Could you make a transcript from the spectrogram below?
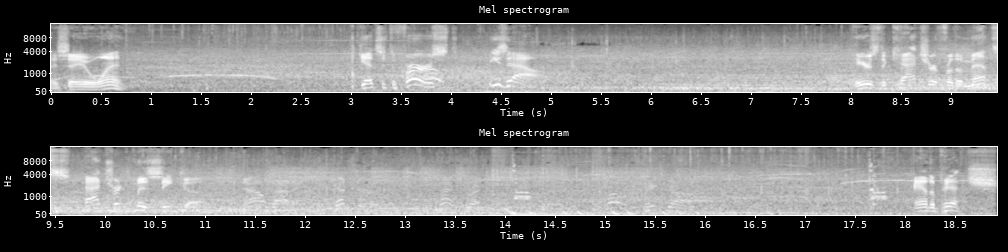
They say it went. Gets it to first. He's out. Here's the catcher for the Mets, Patrick Mazeika. Now batting, catcher, Patrick Mazeika. And the pitch.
